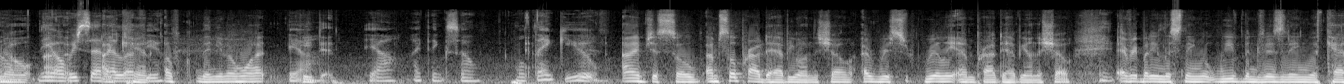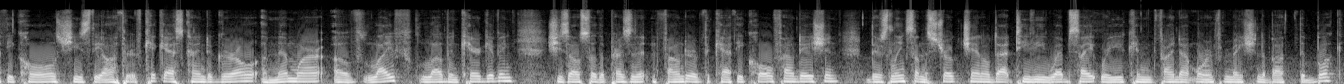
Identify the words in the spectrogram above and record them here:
know, he always said, "I, love you." Of, then you know what? Yeah. He did. Yeah, I think so. Well, thank you. I'm just so I'm so proud to have you on the show. I res- really am proud to have you on the show. Everybody listening, we've been visiting with Kathi Koll. She's the author of Kick-Ass Kind of Girl, a memoir of life, love, and caregiving. She's also the president and founder of the Kathi Koll Foundation. There's links on the StrokeChannel.tv website where you can find out more information about the book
